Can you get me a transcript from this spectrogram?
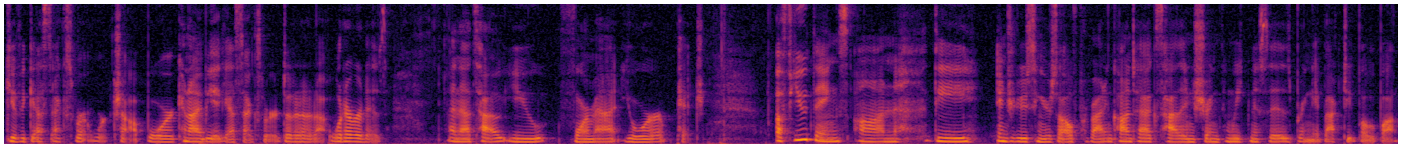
give a guest expert workshop? Or can I be a guest expert? Da, da, da, da, whatever it is. And that's how you format your pitch. A few things on the introducing yourself, providing context, highlighting strengths and weaknesses, bringing it back to blah, blah, blah.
